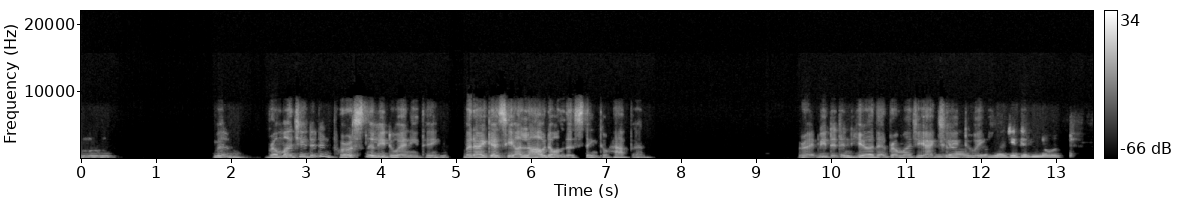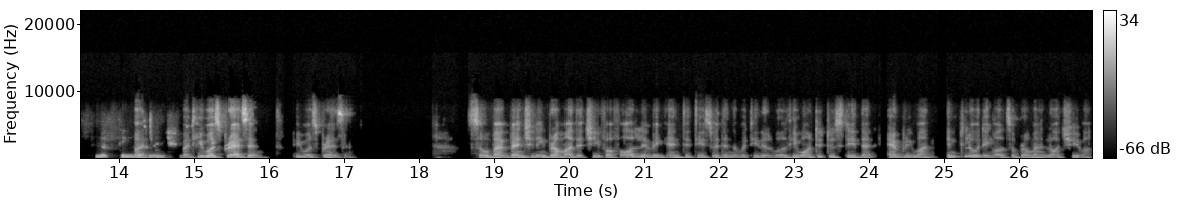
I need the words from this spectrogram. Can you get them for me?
Mm. Well, Brahmaji didn't personally do anything, but I guess he allowed all this thing to happen. Right? We didn't hear that Brahmaji actually yeah, doing. Brahmaji did not. Nothing was mentioned. but he was present. He was present. So by mentioning Brahma, the chief of all living entities within the material world, he wanted to state that everyone, including also Brahma and Lord Shiva,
